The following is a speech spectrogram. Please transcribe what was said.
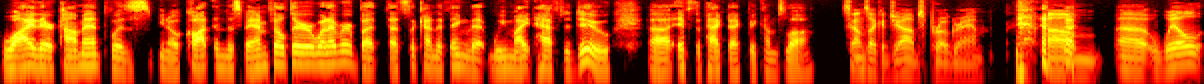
why their comment was, you know, caught in the spam filter or whatever. But that's the kind of thing that we might have to do uh, if the PACT Act becomes law. Sounds like a jobs program. Um, uh, Will,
